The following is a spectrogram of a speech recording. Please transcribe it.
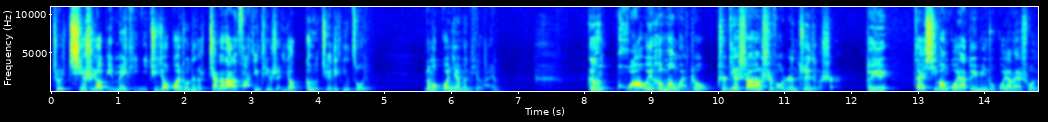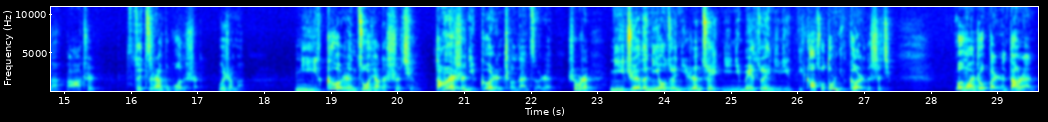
就是其实要比媒体你聚焦关注那个加拿大的法庭庭审要更有决定性作用。那么关键问题来了。跟华为和孟晚舟直接商量是否认罪这个事儿，对于在西方国家，对于民主国家来说呢，啊，这最自然不过的事儿。为什么？你个人做下的事情，当然是你个人承担责任，是不是？你觉得你有罪，你认罪；你你没罪，你你你抗诉，都是你个人的事情。孟晚舟本人当然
